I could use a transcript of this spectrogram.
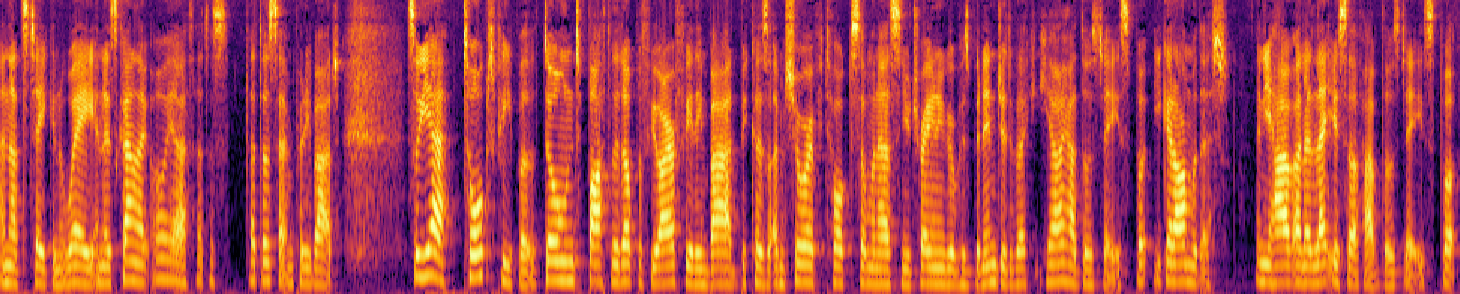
and that's taken away. And it's kind of like, oh yeah, that does that does sound pretty bad. So yeah, talk to people. Don't bottle it up if you are feeling bad, because I'm sure if you talk to someone else in your training group who's been injured, they'll be like, "Yeah, I had those days," but you get on with it, and you have, and I let yourself have those days. But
